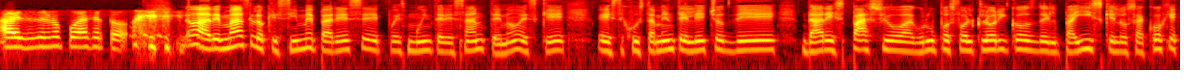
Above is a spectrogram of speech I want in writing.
a veces uno no puede hacer todo. No, además lo que sí me parece pues muy interesante, ¿no? Es que este, justamente el hecho de dar espacio a grupos folclóricos del país que los acoge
